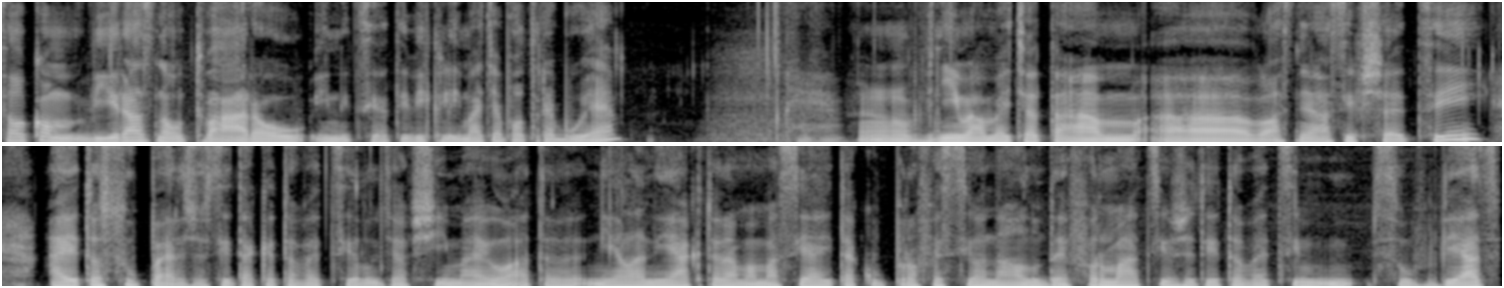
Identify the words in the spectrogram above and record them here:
celkom výraznou tvárou iniciatívy Klímaťa potrebuje. Mm-hmm. Vnímame ťa tam uh, vlastne asi všetci a je to super, že si takéto veci ľudia všímajú a to nie len ja, ktorá mám asi aj takú profesionálnu deformáciu, že tieto veci sú viac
